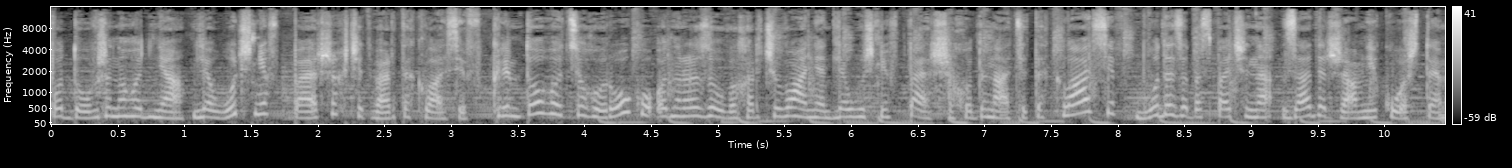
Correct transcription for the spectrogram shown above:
подовженого дня для учнів перших четвертих класів. Крім того, цього року одноразове харчування для учнів перших 11 класів буде забезпечено за державні кошти.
